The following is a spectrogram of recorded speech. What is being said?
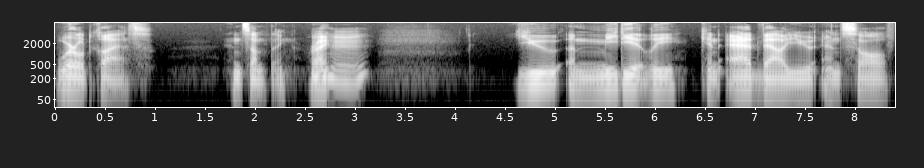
world class in something, right? Mhm. You immediately can add value and solve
